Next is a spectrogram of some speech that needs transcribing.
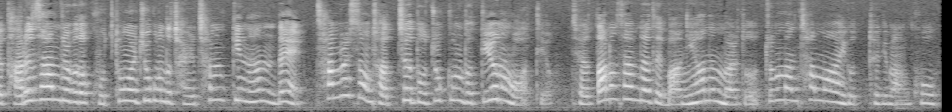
제가 다른 사람들보다 고통을 조금 더 잘 참긴 하는데 참을성 자체도 조금 더 뛰어난 것 같아요. 제가 다른 사람들한테 많이 하는 말도 좀만 참아 이거 되게 많고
